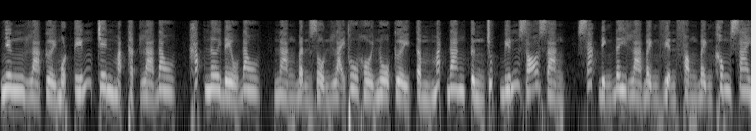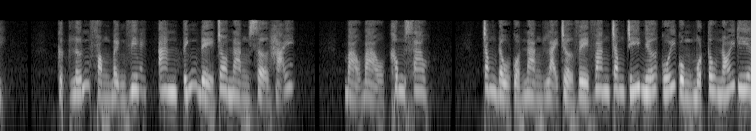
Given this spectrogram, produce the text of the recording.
nhưng là cười một tiếng trên mặt thật là đau, khắp nơi đều đau, nàng bận rộn lại thu hồi nụ cười tầm mắt đang từng chút biến rõ ràng, xác định đây là bệnh viện phòng bệnh không sai. Cực lớn phòng bệnh viên, an tính để cho nàng sợ hãi. Bảo bảo không sao. Trong đầu của nàng lại trở về vang trong trí nhớ cuối cùng một câu nói kia,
